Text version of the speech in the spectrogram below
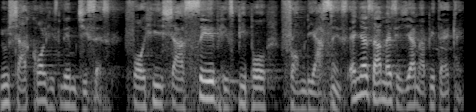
You shall call his name Jesus, for he shall save his people from their sins. And yes, our message here Peter came.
